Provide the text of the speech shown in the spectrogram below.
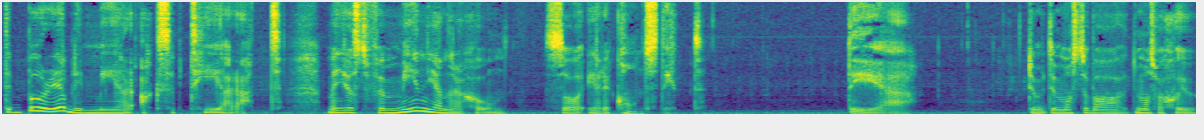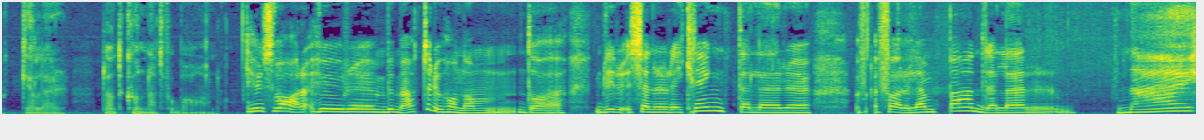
det börjar bli mer accepterat. Men just för min generation så är det konstigt. Det du, du, måste vara, du måste vara sjuk eller du har inte kunnat få barn. Hur, svarar, hur eh, bemöter du honom då? Blir, känner du dig kränkt eller eh, förelämpad? Eller? Nej,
